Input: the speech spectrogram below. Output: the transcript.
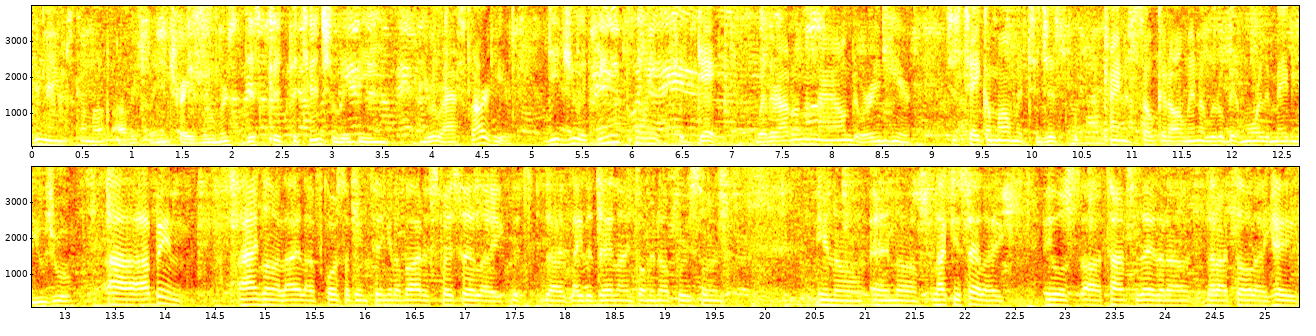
Your name's come up, obviously, in trade rumors. This could potentially be your last start here. Did you at any point today, whether out on the mound or in here, just take a moment to just kind of soak it all in a little bit more than maybe usual? Uh, I've been, I ain't gonna lie. Of course, I've been thinking about it, especially like the, the like the deadline coming up pretty soon. You know, and uh, like you said, like it was uh, times today that I that I thought like, hey,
